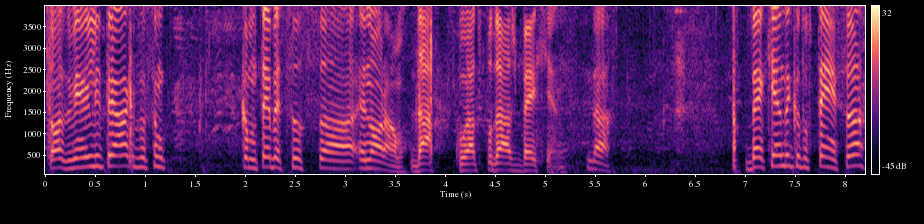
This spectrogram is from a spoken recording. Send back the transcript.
Тоест винаги ли трябва да съм към тебе с а, едно рамо? Да, когато подаваш бекхенд. Да. Бекхенд е като в тениса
